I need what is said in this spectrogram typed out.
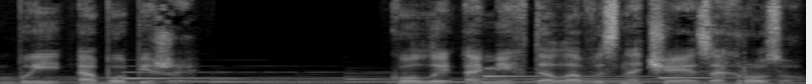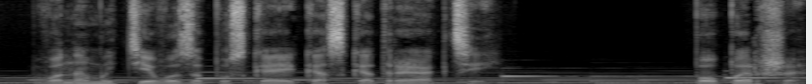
бий або біжи. Коли амігдала визначає загрозу, вона миттєво запускає каскад реакцій. По-перше,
